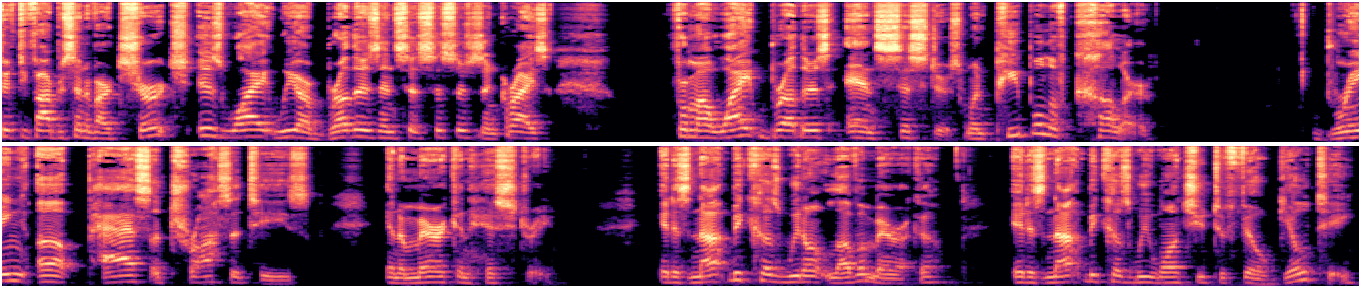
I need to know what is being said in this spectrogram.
55% of our church is white. We are brothers and sisters in Christ for my white brothers and sisters, when people of color bring up past atrocities in American history, it is not because we don't love America. it is not because we want you to feel guilty.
